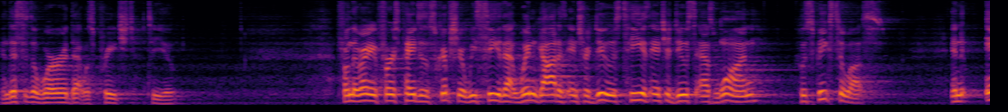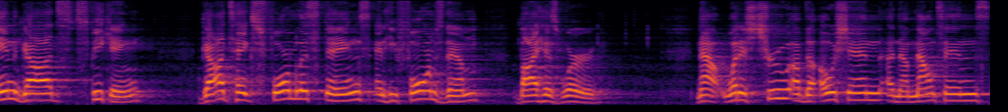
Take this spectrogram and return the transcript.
And this is the word that was preached to you. From the very first pages of Scripture, we see that when God is introduced, he is introduced as one who speaks to us. And in God's speaking, God takes formless things and he forms them by his word. Now, what is true of the ocean and the mountains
